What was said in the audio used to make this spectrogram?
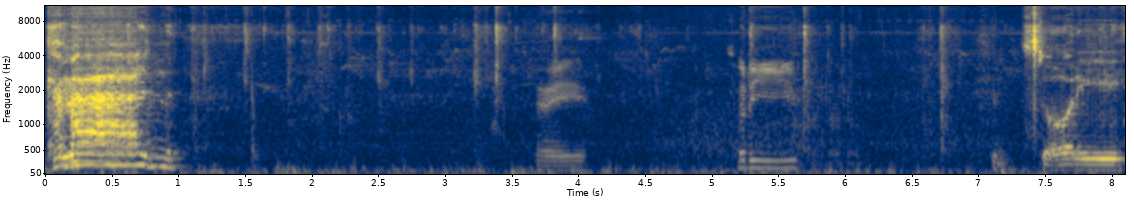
Come on! Sorry. Sorry. Sorry.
